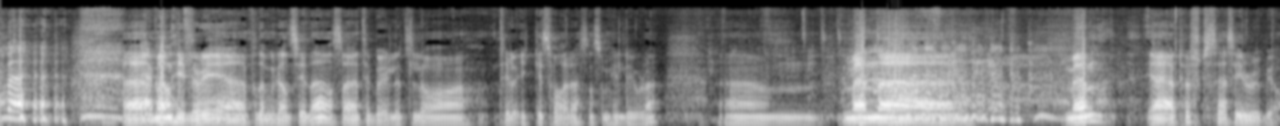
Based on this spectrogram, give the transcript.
men. Hillary på demokratisk side, og så er jeg tilbøyelig til å, til å ikke svare, sånn som Hilde gjorde. Men Men jeg er tørst, så jeg sier Rubio.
